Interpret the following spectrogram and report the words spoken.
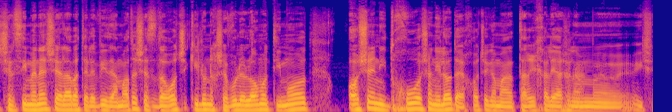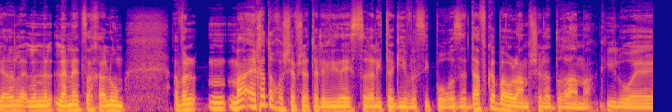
של סימני שאלה בטלוויזיה. אמרת שסדרות שכאילו נחשבו ללא מתאימות, או שנדחו או שאני לא יודע, יכול להיות שגם התאריך העלייה שלהם אה, יישאר לנצח עלום. אבל מה, איך אתה חושב שהטלוויזיה הישראלית תגיב לסיפור הזה, דווקא בעולם של הדרמה? כאילו, אה,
